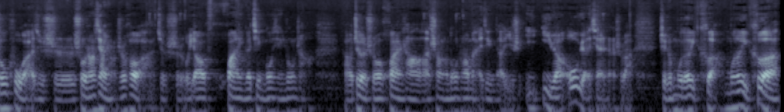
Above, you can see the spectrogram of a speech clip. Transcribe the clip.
周库啊，就是受伤下场之后啊，就是要换一个进攻型中场，然后这个时候换上了上个东窗买进的一一亿元欧元先生是吧？这个穆德里克，穆德里克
